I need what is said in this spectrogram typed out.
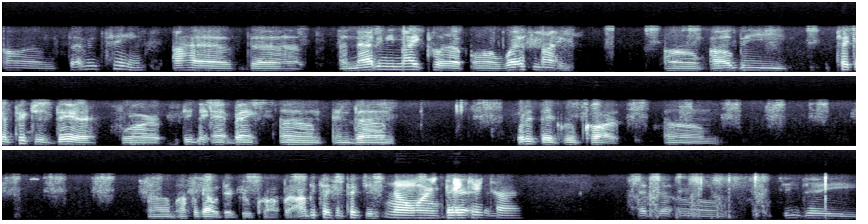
on seventeenth. I have the Anatomy nightclub on West Ninth. Um, I'll be taking pictures there for DJ Ant Banks. Um, and um, what is their group called? Um, um, I forgot what their group called, but I'll be taking pictures No worries. Take your time. at the um DJ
